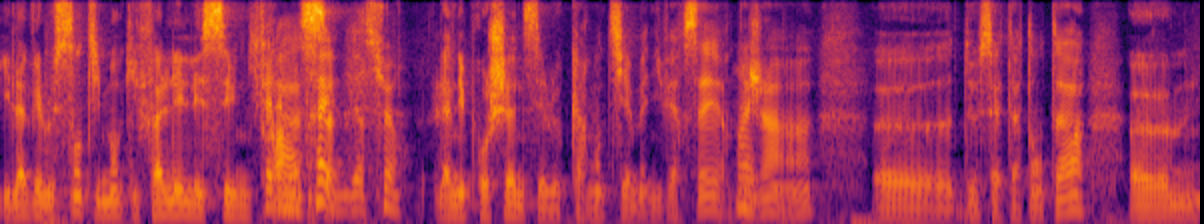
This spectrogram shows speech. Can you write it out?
il avait le sentiment qu'il fallait laisser une trace. montrer, bien sûr. L'année prochaine, c'est le 40e anniversaire déjà hein, euh, de cet attentat. Euh,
